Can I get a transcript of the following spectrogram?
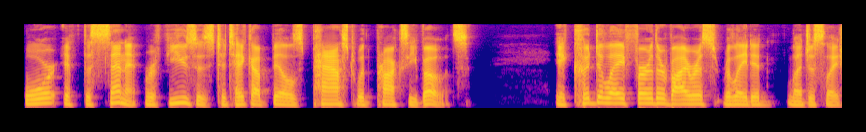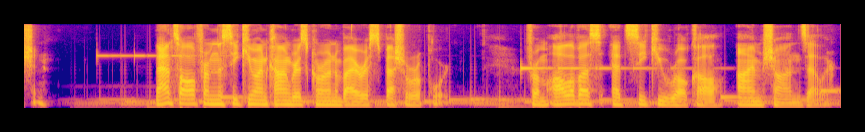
or if the Senate refuses to take up bills passed with proxy votes, it could delay further virus related legislation. That's all from the CQ on Congress Coronavirus Special Report. From all of us at CQ Roll Call, I'm Shawn Zeller.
